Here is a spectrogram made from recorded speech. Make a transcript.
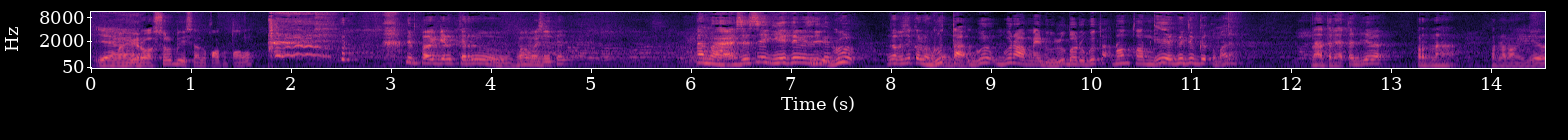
ya. Manggil Rasul bisa lu kontol. Dipanggil ke rumah maksudnya. Ah masa sih gitu Iya, maksudnya gue nggak maksudnya kalau gue tak gue gue rame dulu baru gue tak nonton. Iya gue juga kemarin. Nah ternyata dia pernah pernah manggil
